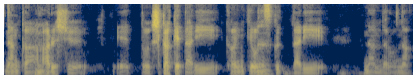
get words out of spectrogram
なんかう、んある種、えっと、仕掛けたり、環境を作ったり、なんだろうな、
